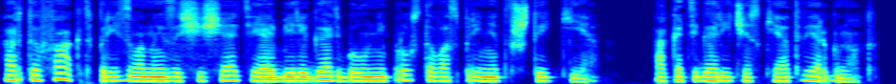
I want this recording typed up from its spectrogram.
Артефакт, призванный защищать и оберегать, был не просто воспринят в штыке, а категорически отвергнут,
